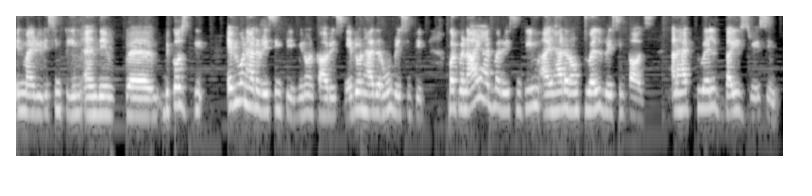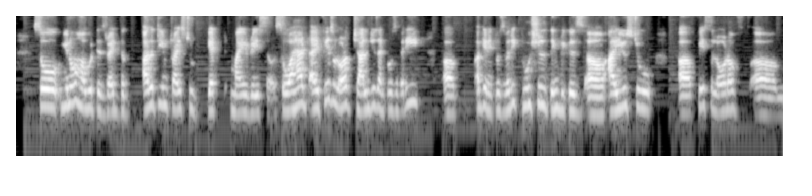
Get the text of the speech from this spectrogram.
in my racing team, and they were because the, everyone had a racing team, you know, in car racing. Everyone had their own racing team but when I had my racing team, I had around 12 racing cars and I had 12 guys racing. So you know how it is, right? The other team tries to get my racer. So I had I faced a lot of challenges and it was a very uh, again it was a very crucial thing because uh, I used to uh, face a lot of um,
